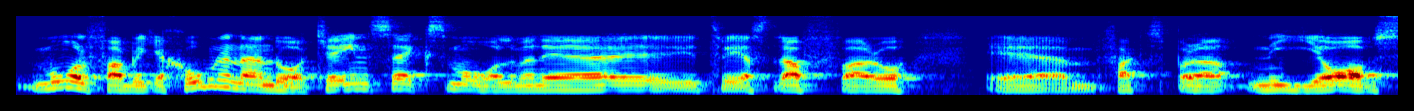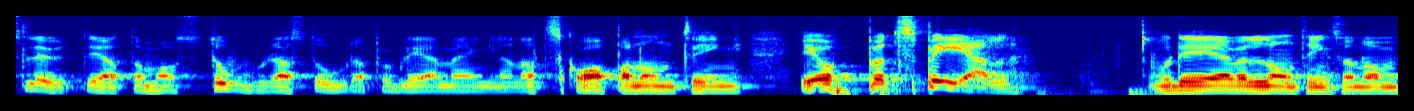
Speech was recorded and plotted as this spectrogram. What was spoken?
målfabrikationen ändå. Kane sex mål, men det är ju tre straffar och eh, faktiskt bara nio avslut. Det är att de har stora, stora problem med England att skapa någonting i öppet spel. Och det är väl någonting som de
